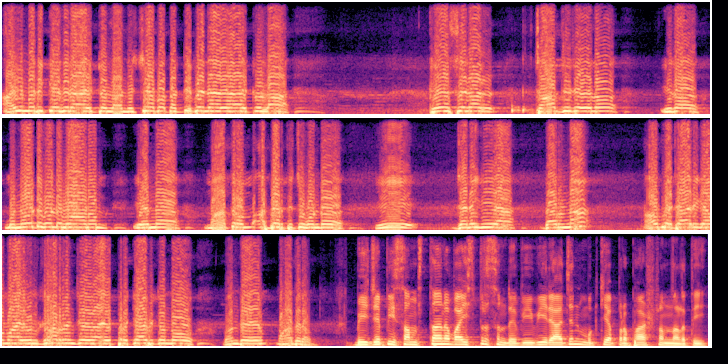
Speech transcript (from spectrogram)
അഴിമതിക്കെതിരായിട്ടുള്ള നിക്ഷേപ തട്ടിപ്പിനെതിരായിട്ടുള്ള കേസുകൾ ചാർജ് ചെയ്ത് ഇത് മുന്നോട്ട് കൊണ്ടുപോകണം എന്ന് മാത്രം അഭ്യർത്ഥിച്ചുകൊണ്ട് ഈ ജനകീയ ധർണ ഔപചാരികമായി ഉദ്ഘാടനം ചെയ്തതായി പ്രഖ്യാപിക്കുന്നു Vande Mataram. B J P സംസ്ഥാന vice president V V Rajan മുഖ്യ പ്രഭാഷണം നടത്തി.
